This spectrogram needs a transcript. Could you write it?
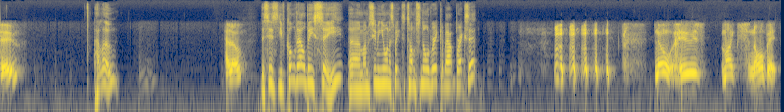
Who? Hello. Hello? This is you've called LBC. Um, I'm assuming you want to speak to Tom Snordrick about Brexit. No, who's Mike Snorbit?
